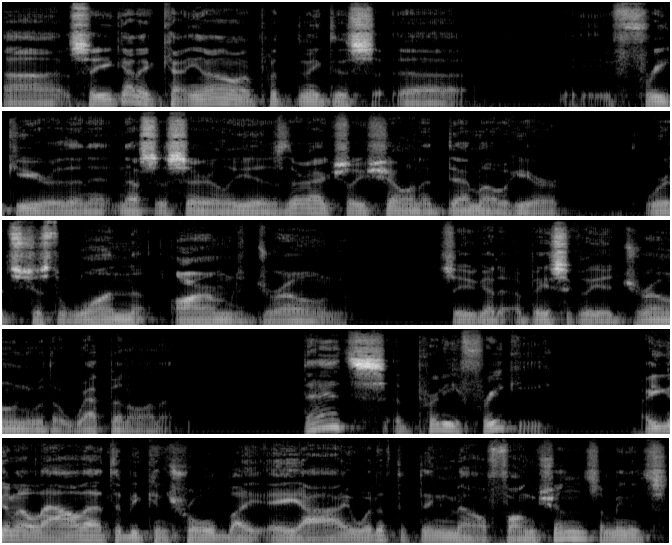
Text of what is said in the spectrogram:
Uh, so you got to, you know, I don't want to put make this uh, freakier than it necessarily is. They're actually showing a demo here where it's just one armed drone. So you've got a, basically a drone with a weapon on it. That's pretty freaky. Are you going to allow that to be controlled by AI? What if the thing malfunctions? I mean, it's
